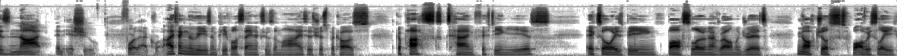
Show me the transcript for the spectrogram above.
is not an issue for that club. I think the reason people are saying it's his demise is just because the past 10, 15 years, it's always been Barcelona, Real Madrid, not just, well, obviously,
